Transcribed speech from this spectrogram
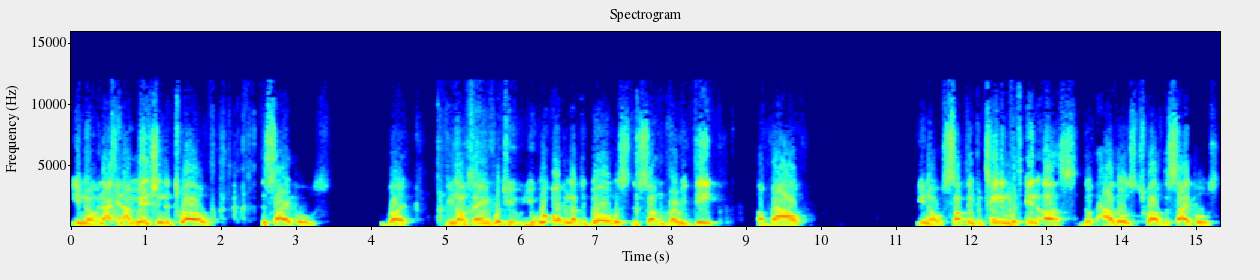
you know, and I and I mentioned the twelve disciples, but you know what I'm saying? What you you will open up the door was, something very deep about you know something pertaining within us, the, how those 12 disciples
